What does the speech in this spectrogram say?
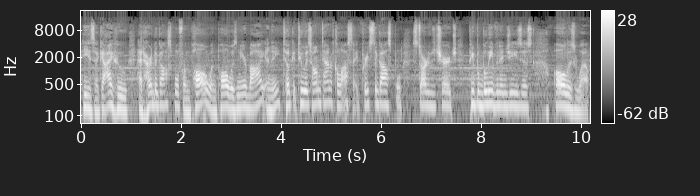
He is a guy who had heard the gospel from Paul when Paul was nearby, and then he took it to his hometown of Colossae, preached the gospel, started a church, people believing in Jesus, all is well.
